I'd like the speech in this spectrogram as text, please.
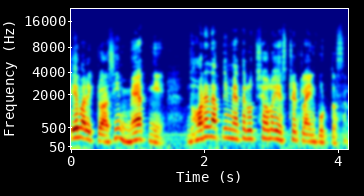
এবার একটু আসি ম্যাথ নিয়ে। ধরেন আপনি ম্যাথের হচ্ছে হলো স্ট্রেট লাইন পড়তেছেন।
